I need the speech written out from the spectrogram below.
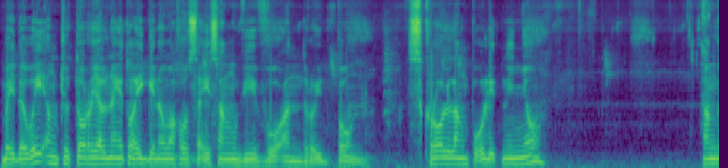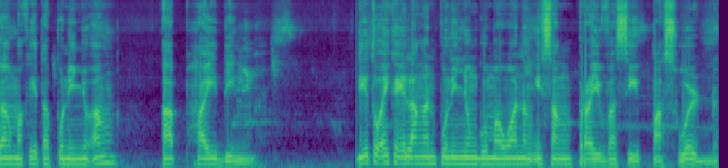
By the way, ang tutorial na ito ay ginawa ko sa isang Vivo Android phone. Scroll lang po ulit ninyo hanggang makita po ninyo ang app hiding. Dito ay kailangan po ninyong gumawa ng isang privacy password.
